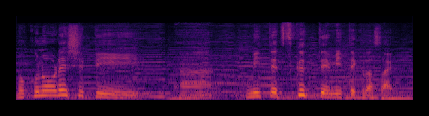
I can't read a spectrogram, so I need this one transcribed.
僕のレシピあ見て作ってみてください。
